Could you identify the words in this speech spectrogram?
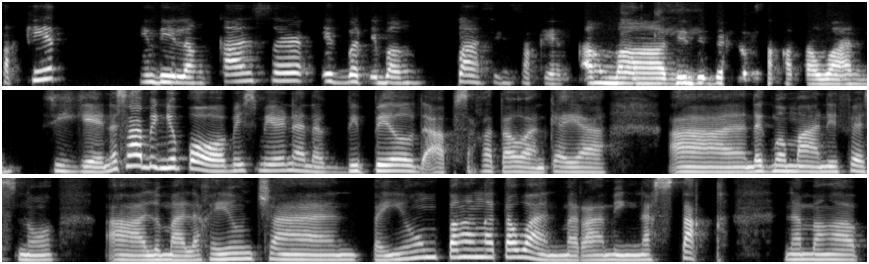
sakit, hindi lang cancer, iba't ibang klaseng sakit ang Okay. madidevelop sa katawan. Sige. Nasabi niyo po, Miss Mirna, nagbi-build up sa katawan kaya ah, nagma-manifest, no? Ah, lumalaki yung tiyan, pa yung pangangatawan, maraming na-stuck na mga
